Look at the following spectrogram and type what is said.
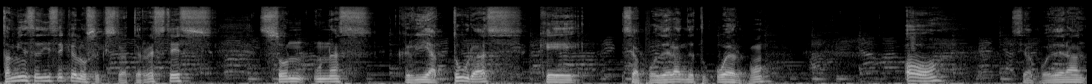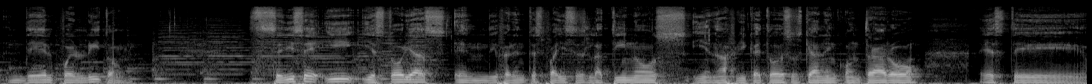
También se dice que los extraterrestres son unas criaturas que se apoderan de tu cuerpo o se apoderan del pueblito. Se dice y, historias en diferentes países latinos y en África y todos esos que han encontrado este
